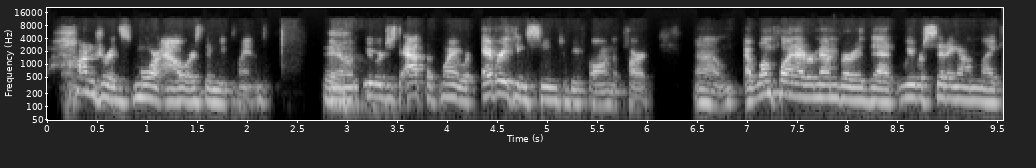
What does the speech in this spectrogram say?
hundreds more hours than we planned. Yeah. You know, we were just at the point where everything seemed to be falling apart. Um, at one point, I remember that we were sitting on like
